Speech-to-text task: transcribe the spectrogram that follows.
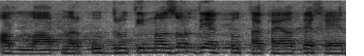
আল্লাহ আপনার কুদরতি নজর দিয়ে একটু তাকায়া দেখেন।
